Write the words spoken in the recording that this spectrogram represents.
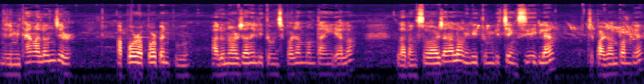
Nili mithang alon jir. Apor apor pen pu. Alun arja nili tum si parjan pon tangi elo. Labang so arjan along nili tum ki cheng si iglang. Ci parjan pon ke.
